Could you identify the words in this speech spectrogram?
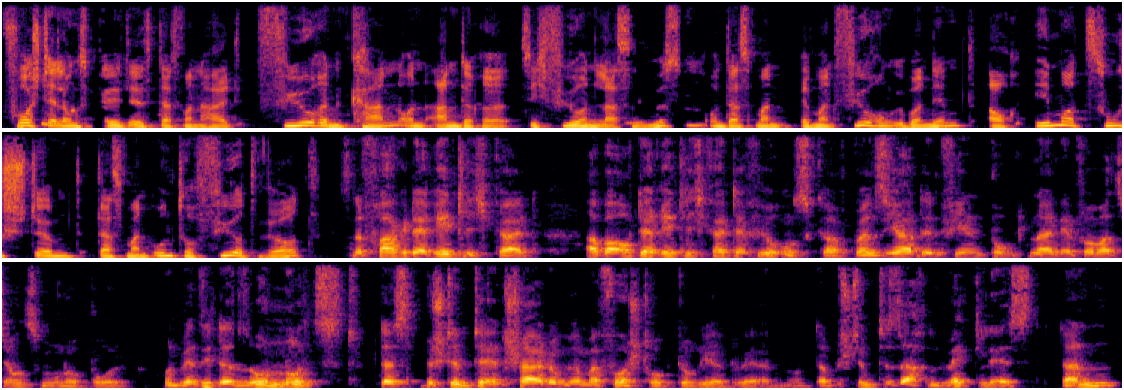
Vorstellungsbild ist, dass man halt führen kann und andere sich führen lassen müssen und dass man, wenn man Führung übernimmt, auch immer zustimmt, dass man unterführt wird. Das ist eine Frage der Redlichkeit, aber auch der Redlichkeit der Führungskraft, weil sie hat in vielen Punkten ein Informationsmonopol. Und wenn sie das so nutzt, dass bestimmte Entscheidungen immer vorstrukturiert werden und da bestimmte Sachen weglässt, dann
